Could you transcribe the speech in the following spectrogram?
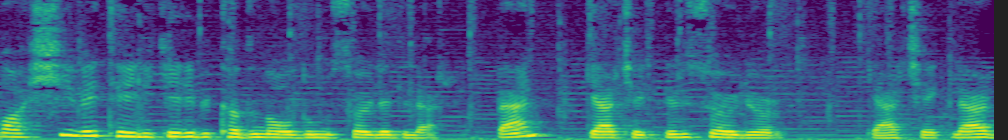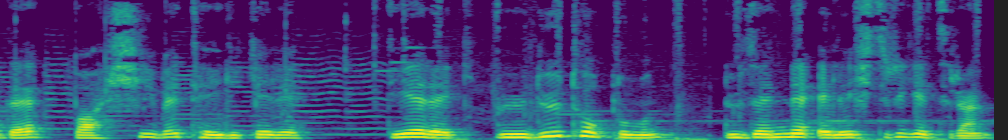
vahşi ve tehlikeli bir kadın olduğumu söylediler. Ben gerçekleri söylüyorum. Gerçekler de vahşi ve tehlikeli diyerek büyüdüğü toplumun düzenine eleştiri getiren,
